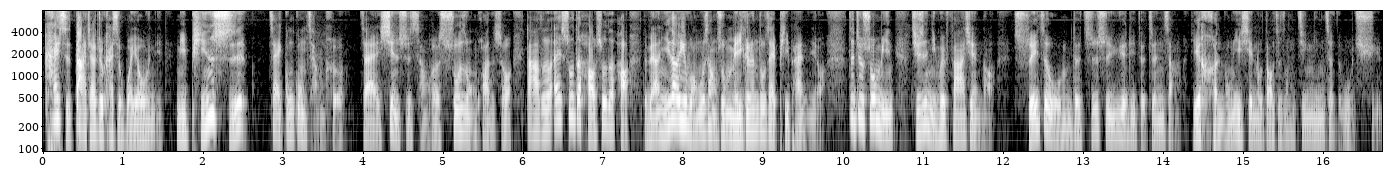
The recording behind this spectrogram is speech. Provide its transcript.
开始大家就开始围殴你。你平时在公共场合、在现实场合说这种话的时候，大家都说：“哎，说得好，说得好，对不对？”你到一网络上说，每一个人都在批判你哦，这就说明其实你会发现哦，随着我们的知识阅历的增长，也很容易陷入到这种经营者的误区。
